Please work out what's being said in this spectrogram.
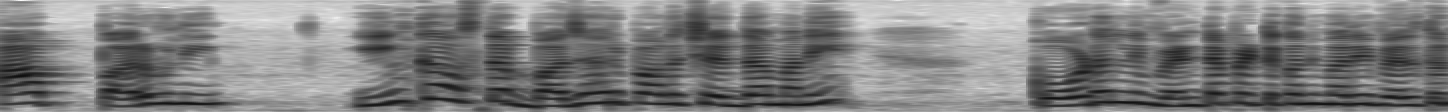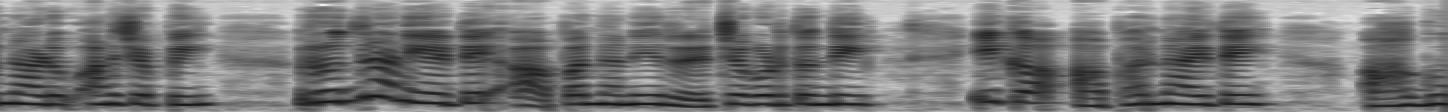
ఆ పరువుని ఇంకా వస్తే బజారు పాలు చేద్దామని కోడల్ని వెంట పెట్టుకుని మరీ వెళ్తున్నాడు అని చెప్పి రుద్రాణి అయితే అపర్ణని రెచ్చగొడుతుంది. ఇక అపర్ణ అయితే ఆగు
